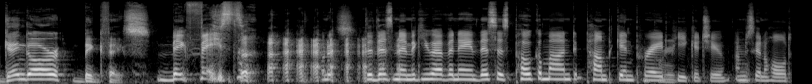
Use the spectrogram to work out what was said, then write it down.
Gengar Big Face. Big face. Did this Mimikyu have a name? This is Pokemon Pumpkin Parade Pikachu. I'm just gonna hold.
